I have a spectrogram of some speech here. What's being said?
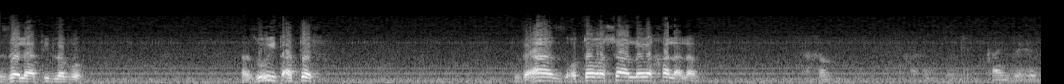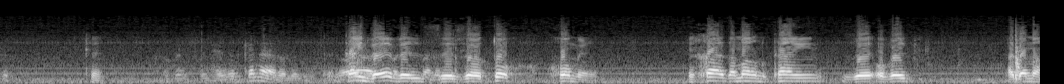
זה לעתיד לבוא. אז הוא התעטף, ואז אותו רשע לא יכל עליו. קין והבל. כן. אבל של הבל כן היה לו לבוש. לא קין היה והבל פשוט זה, זה אותו חומר. אחד אמרנו קין זה עובד אדמה,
